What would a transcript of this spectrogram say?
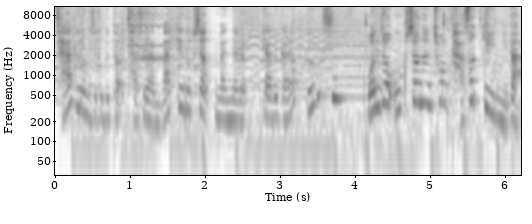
자 그럼 지금부터 자세한 마켓 옵션 만나러 가볼까요? 고고씽! 먼저 옵션은 총 5개입니다.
